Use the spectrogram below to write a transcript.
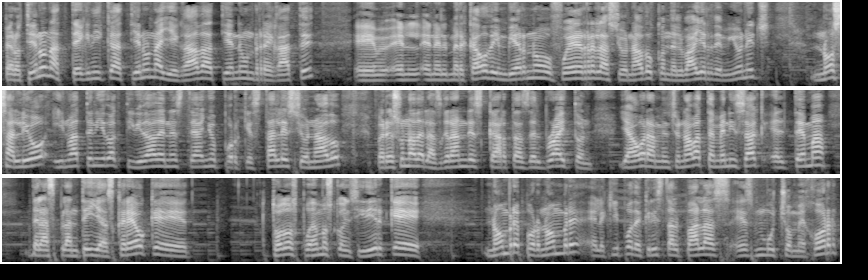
pero tiene una técnica, tiene una llegada, tiene un regate. Eh, en, en el mercado de invierno fue relacionado con el Bayern de Múnich. No salió y no ha tenido actividad en este año porque está lesionado, pero es una de las grandes cartas del Brighton. Y ahora mencionaba también Isaac el tema de las plantillas. Creo que todos podemos coincidir que nombre por nombre el equipo de Crystal Palace es mucho mejor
